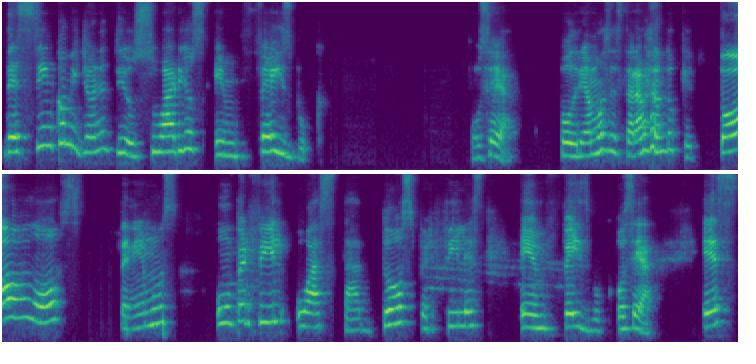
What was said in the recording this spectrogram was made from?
de 5 millones de usuarios en Facebook. O sea, podríamos estar hablando que todos tenemos un perfil o hasta dos perfiles en Facebook. O sea, es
